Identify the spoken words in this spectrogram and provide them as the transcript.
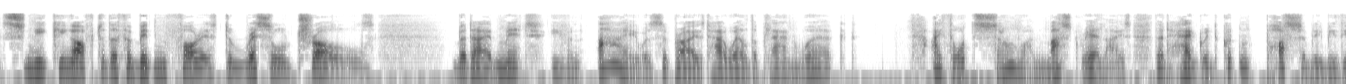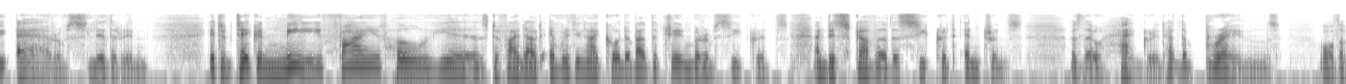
sneaking off to the Forbidden Forest to wrestle trolls. But I admit, even I was surprised how well the plan worked. I thought someone must realize that Hagrid couldn't possibly be the heir of Slytherin. It had taken me five whole years to find out everything I could about the Chamber of Secrets and discover the secret entrance, as though Hagrid had the brains or the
